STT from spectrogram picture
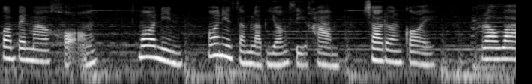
ความเป็นมาของหม้อนินหม้อนินสำหรับย้อมสีคราม ชาวดอนกอยเล่าว่า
